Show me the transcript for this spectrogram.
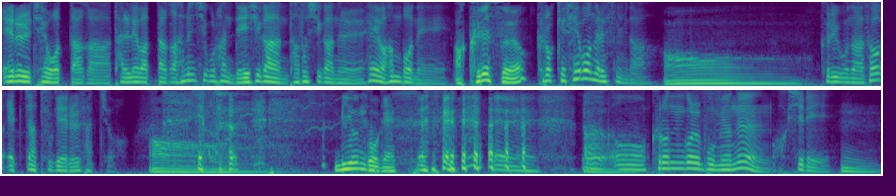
애를 재웠다가 달래봤다가 하는 식으로 한 4시간, 5시간을 해요, 한 번에. 아, 그랬어요? 그렇게 세 번을 했습니다. 어. 그리고 나서 액자 두 개를 샀죠. 어. 액자. 미운 고객. 예. 어, 어, 그런 걸 보면은 확실히 음.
